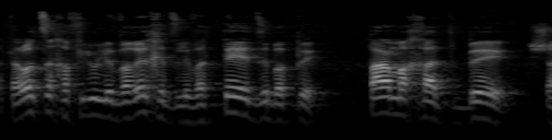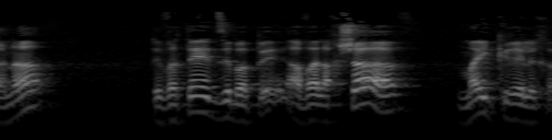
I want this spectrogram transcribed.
אתה לא צריך אפילו לברך את זה, לבטא את זה בפה. פעם אחת בשנה תבטא את זה בפה, אבל עכשיו, מה יקרה לך?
